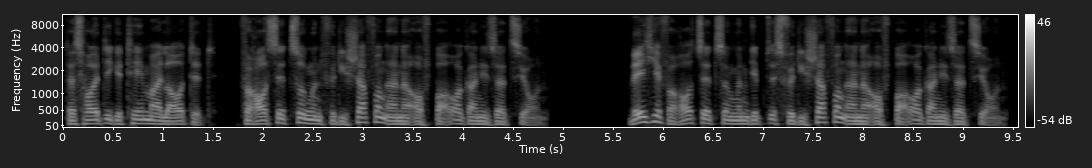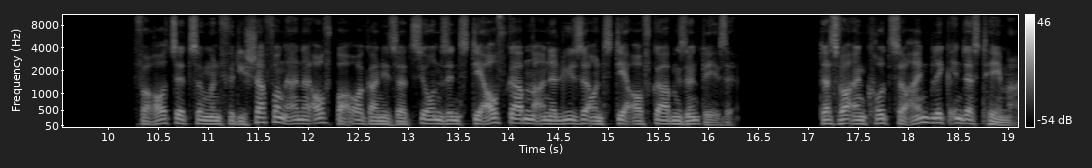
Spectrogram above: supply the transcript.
Das heutige Thema lautet, Voraussetzungen für die Schaffung einer Aufbauorganisation. Welche Voraussetzungen gibt es für die Schaffung einer Aufbauorganisation? Voraussetzungen für die Schaffung einer Aufbauorganisation sind die Aufgabenanalyse und die Aufgabensynthese. Das war ein kurzer Einblick in das Thema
